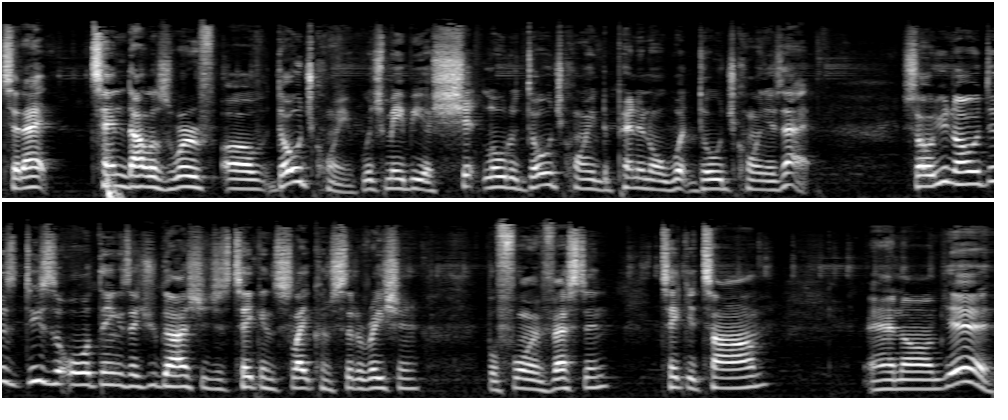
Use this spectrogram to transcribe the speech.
to that $10 worth of Dogecoin, which may be a shitload of Dogecoin depending on what Dogecoin is at. So, you know, this, these are all things that you guys should just take in slight consideration before investing. Take your time. And um, yeah,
